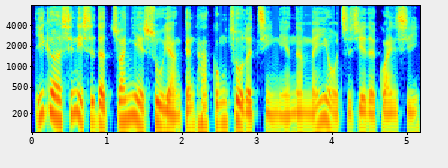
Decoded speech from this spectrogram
一个心理师的专业素养跟他工作了几年呢，没有直接的关系。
